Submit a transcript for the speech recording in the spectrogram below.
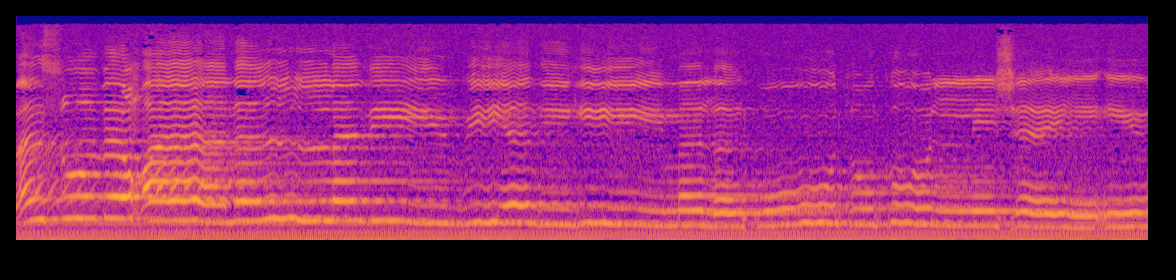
فسبحان الذي بيده ملكوت كل شيء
